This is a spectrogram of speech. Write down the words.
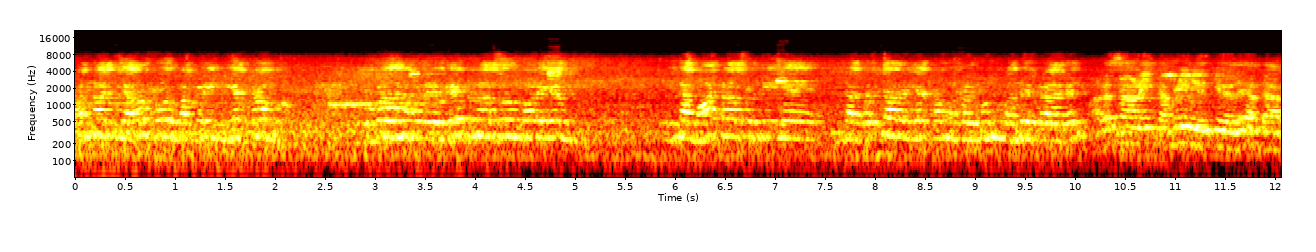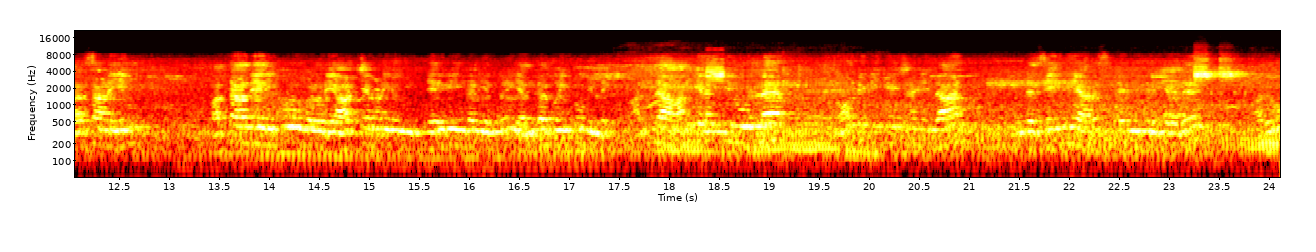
பன்னாட்சி அறப்போர் மக்களின் இயக்கம். இப்பொழுது நம்முடைய வேட்டுநாசம் பாளையம் இந்த மாற்றாஸ்பத்திரியிலே இந்த பிரச்சார இயக்கம் உங்கள் முன் வந்திருக்கிறார்கள். அரசாணை தமிழில் இருக்கிறது. அந்த அரசாணையில் பத்தாம் தேதிக்கு உங்களுடைய ஆட்சேபனைகள் தெரிவியுங்கள் என்று எந்த குறிப்பும் இல்லை. அந்த ஆங்கிலத்தில் உள்ள நோட்டிபிகேஷனில் தான் இந்த செய்தியை அரசு தெரிவித்திருக்கிறது. அதுவும்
